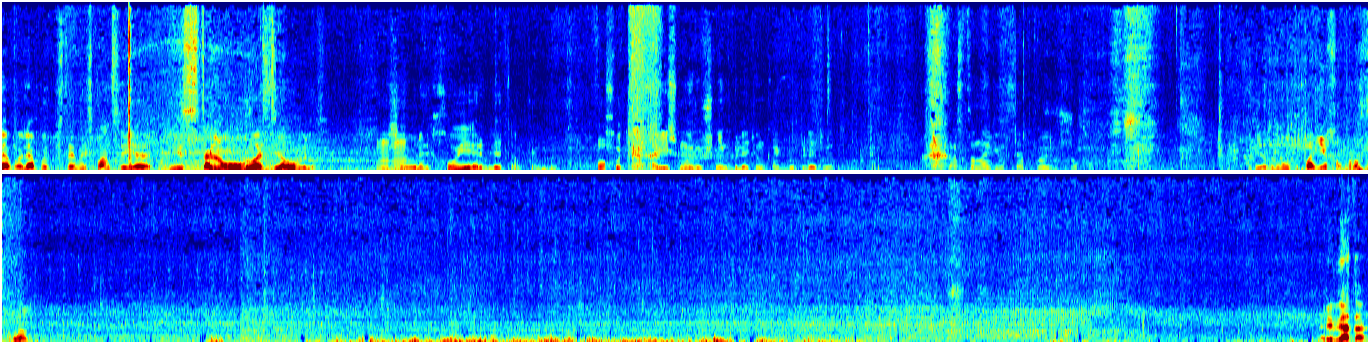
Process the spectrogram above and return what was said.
Ляп, ляпают постоянно испанцы, я из стального угла сделал, блядь. Угу. Все, блядь, хуерь, блядь, там как бы похуй. А видишь, мой ручник, блядь, он как бы, блядь, вот остановился об твою жопу. Я думал, ты поехал просто куда-то. Ребята,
